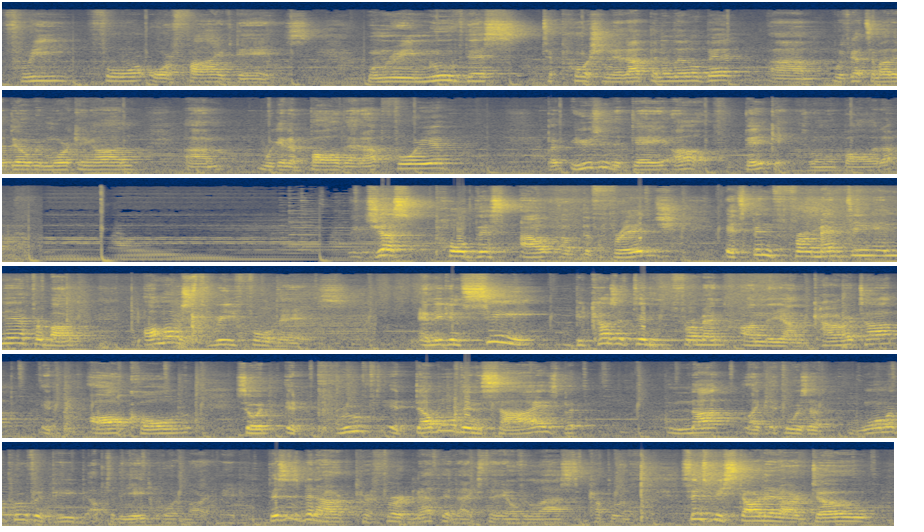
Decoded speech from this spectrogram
three, four, or five days. When we remove this to portion it up in a little bit, um, we've got some other dough we're working on. Um, we're gonna ball that up for you. But usually the day of baking is when we'll ball it up now. We just pulled this out of the fridge. It's been fermenting in there for about almost three full days. And you can see, because it didn't ferment on the um, countertop, it all cold. So it, it proved, it doubled in size, but not like if it was a warmer proof, it'd be up to the eight quart mark maybe. This has been our preferred method, I'd say, over the last couple of, since we started our dough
